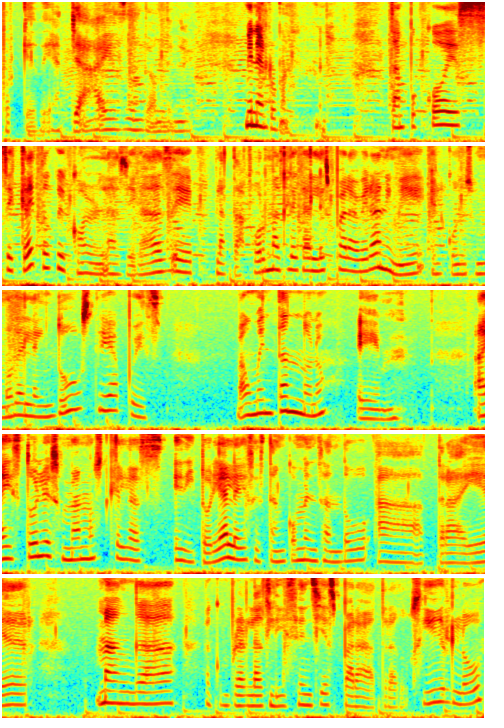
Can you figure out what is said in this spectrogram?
porque de allá es donde, donde viene el román. tampoco es secreto que con las llegadas de plataformas legales para ver anime, el consumo de la industria pues va aumentando, ¿no? Eh, A esto le sumamos que las editoriales están comenzando a traer manga, a comprar las licencias para traducirlo,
